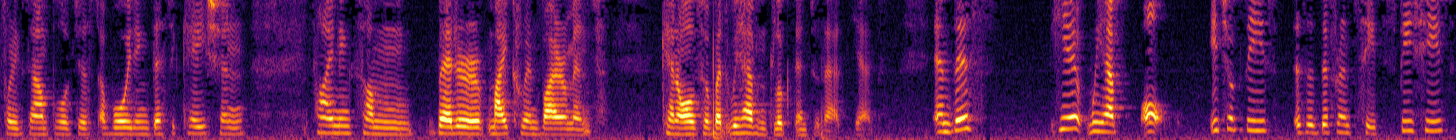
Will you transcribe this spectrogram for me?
for example, just avoiding desiccation, finding some better microenvironment can also, but we haven't looked into that yet. And this, here we have all, each of these is a different seed species.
